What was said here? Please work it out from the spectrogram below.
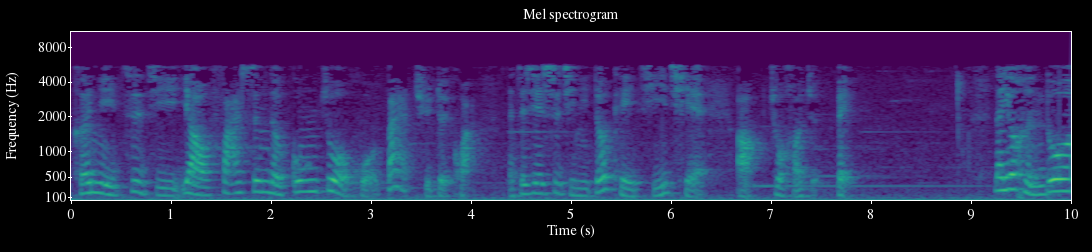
和你自己要发生的工作伙伴去对话，那这些事情你都可以提前啊做好准备。那有很多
